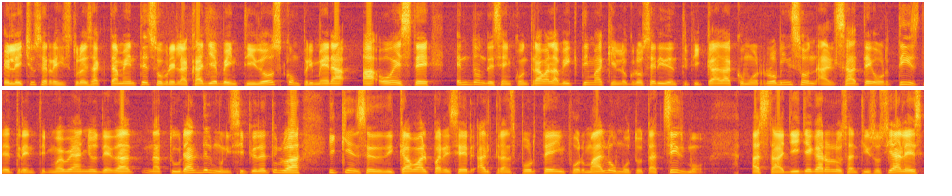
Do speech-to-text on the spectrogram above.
El hecho se registró exactamente sobre la calle 22 con primera a oeste, en donde se encontraba la víctima, quien logró ser identificada como Robinson Alzate Ortiz, de 39 años de edad, natural del municipio de Tuluá y quien se dedicaba al parecer al transporte informal o mototaxismo. Hasta allí llegaron los antisociales,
